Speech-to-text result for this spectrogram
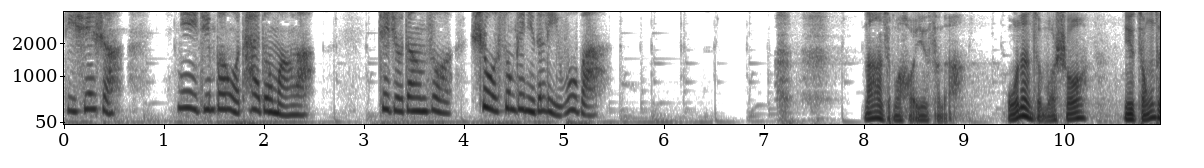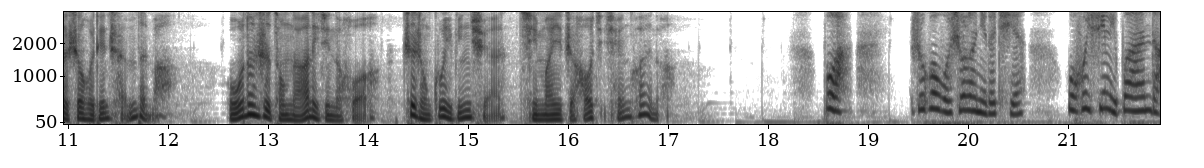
李先生，你已经帮我太多忙了，这就当做是我送给你的礼物吧。那怎么好意思呢？无论怎么说，你总得收回点成本吧。无论是从哪里进的货，这种贵宾犬起码也值好几千块呢。不，如果我收了你的钱，我会心里不安的。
